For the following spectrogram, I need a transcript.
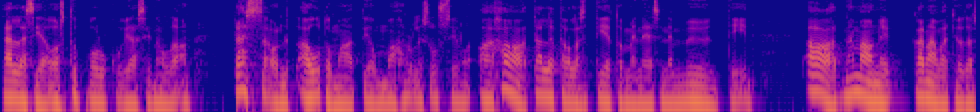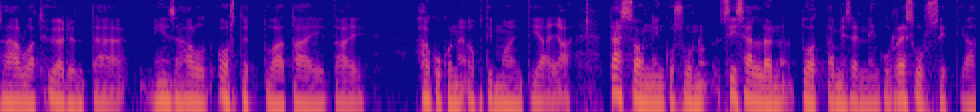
tällaisia ostopolkuja sinulla on. Tässä on nyt automaation mahdollisuus sinulla. Ahaa, tällä tavalla se tieto menee sinne myyntiin. Aa, nämä on ne kanavat, joita sä haluat hyödyntää, mihin sä haluat ostettua tai, tai hakukoneoptimointia ja tässä on niin kuin sun sisällön tuottamisen niin kuin resurssit ja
